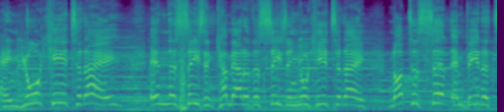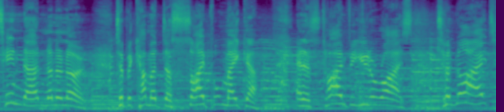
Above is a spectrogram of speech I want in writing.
And you're here today in the season, come out of the season, you're here today not to sit and be an attender, no, no, no, to become a disciple maker. And it's time for you to rise. Tonight,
